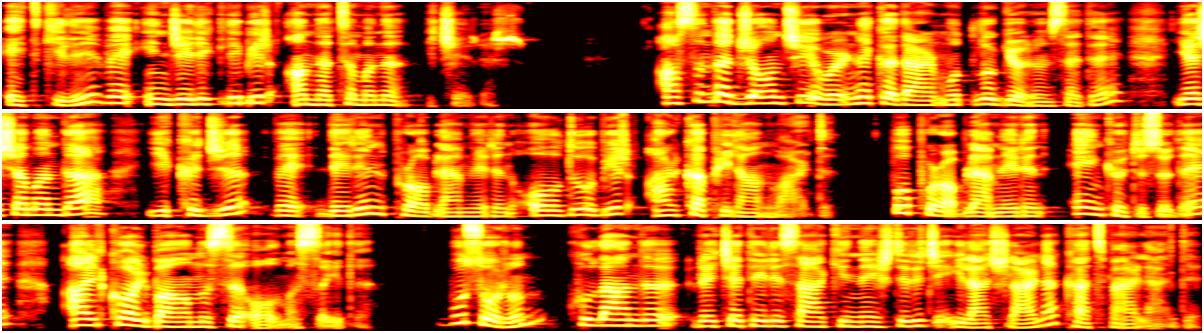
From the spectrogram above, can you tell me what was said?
etkili ve incelikli bir anlatımını içerir. Aslında John Cheever ne kadar mutlu görünse de yaşamında yıkıcı ve derin problemlerin olduğu bir arka plan vardı. Bu problemlerin en kötüsü de alkol bağımlısı olmasıydı. Bu sorun kullandığı reçeteli sakinleştirici ilaçlarla katmerlendi.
